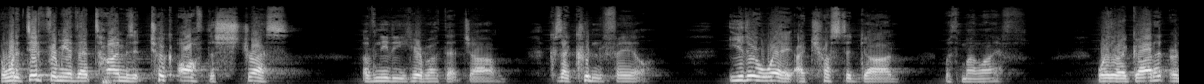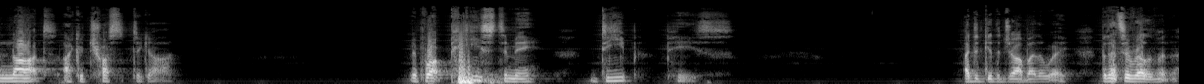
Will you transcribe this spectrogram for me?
And what it did for me at that time is it took off the stress of needing to hear about that job because I couldn't fail. Either way, I trusted God with my life. Whether I got it or not, I could trust it to God. It brought peace to me, deep peace. I did get the job, by the way, but that's irrelevant.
